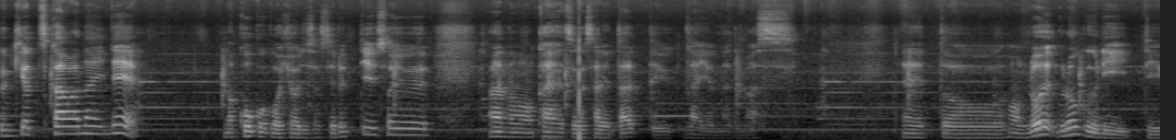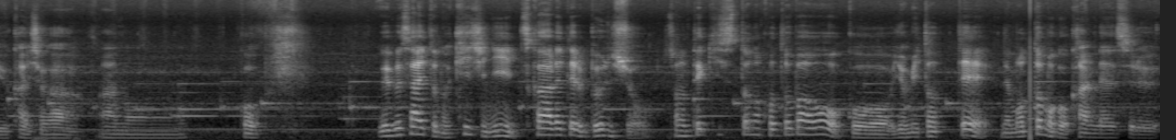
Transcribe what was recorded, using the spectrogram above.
クッキーを使わないで、まあ、広告を表示させるっていうそういうあの開発がされたっていう内容になります。えっ、とこのロログリーっていう会社があのこうウェブサイトの記事に使われてる文章そのテキストの言葉をこう読み取ってで最もこう関連する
